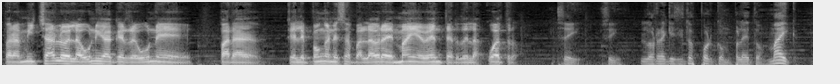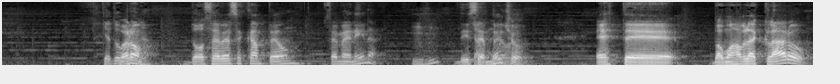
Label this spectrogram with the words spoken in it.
para mí Charlo es la única que reúne para que le pongan esa palabra de My Eventer de las cuatro. Sí, sí. Los requisitos por completo. Mike, ¿qué tú Bueno, 12 veces campeón femenina. Dice mucho. Este, vamos a hablar claro.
